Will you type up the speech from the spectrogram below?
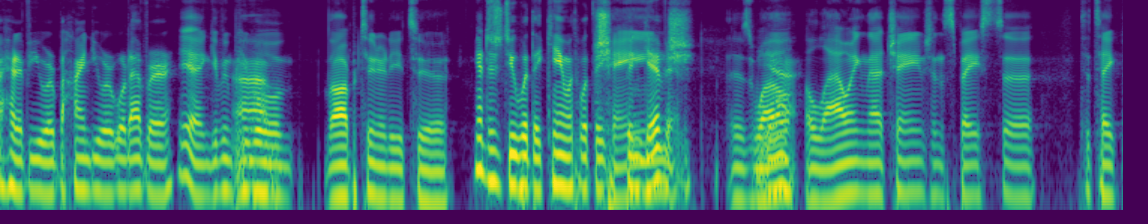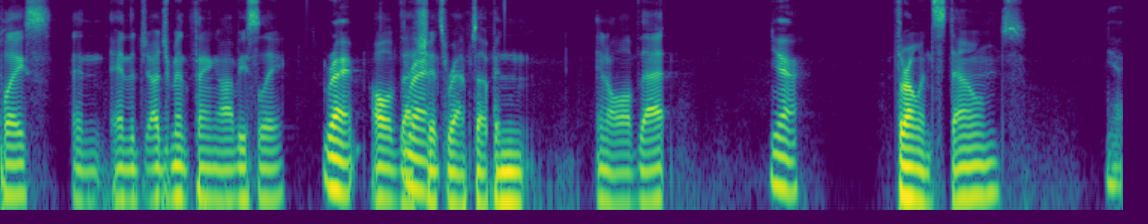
ahead of you or behind you or whatever. yeah, and giving people Um, the opportunity to Yeah, just do what they can with what they've been given. as well, Yeah. allowing that change in space to to take place and and the judgment thing obviously. Right. All of that Right. shit's wrapped up in in all of that. Yeah. Throwing stones. Yeah.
